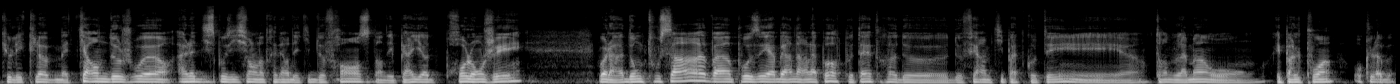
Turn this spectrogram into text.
que les clubs mettent 42 joueurs à la disposition de l'entraîneur d'équipe de France dans des périodes prolongées. Voilà, donc tout ça va imposer à Bernard Laporte peut-être de, de, faire un petit pas de côté et euh, tendre la main au, et pas le poing au club.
